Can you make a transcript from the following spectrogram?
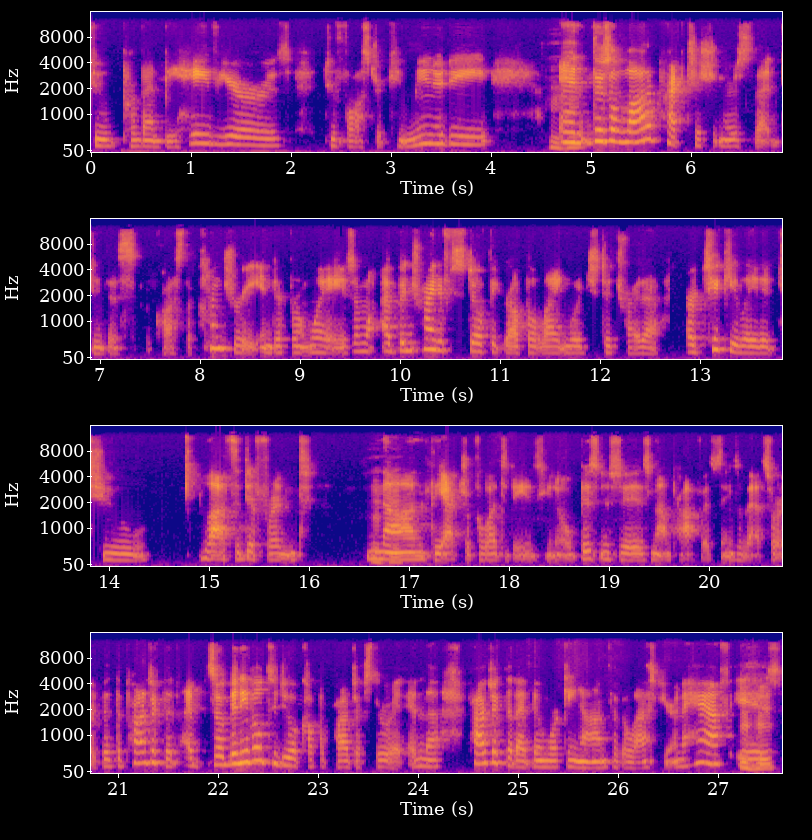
to prevent behaviors, to foster community. Mhm. And there's a lot of practitioners that do this across the country in different ways. And I've been trying to still figure out the language to try to articulate it to lots of different Mhm. non-theatrical entities, you know, businesses, nonprofits, things of that sort. But the project that I so I've been able to do a couple projects through it, and the project that I've been working on for the last year and a half Mhm. is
